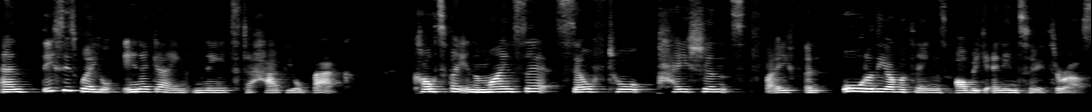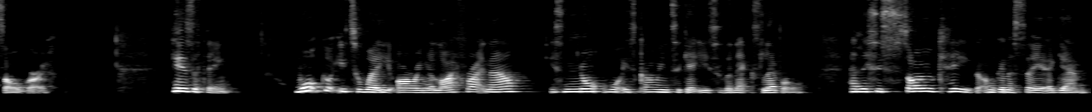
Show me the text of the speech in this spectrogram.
And this is where your inner game needs to have your back. Cultivating the mindset, self talk, patience, faith, and all of the other things I'll be getting into throughout soul growth. Here's the thing what got you to where you are in your life right now is not what is going to get you to the next level. And this is so key that I'm going to say it again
